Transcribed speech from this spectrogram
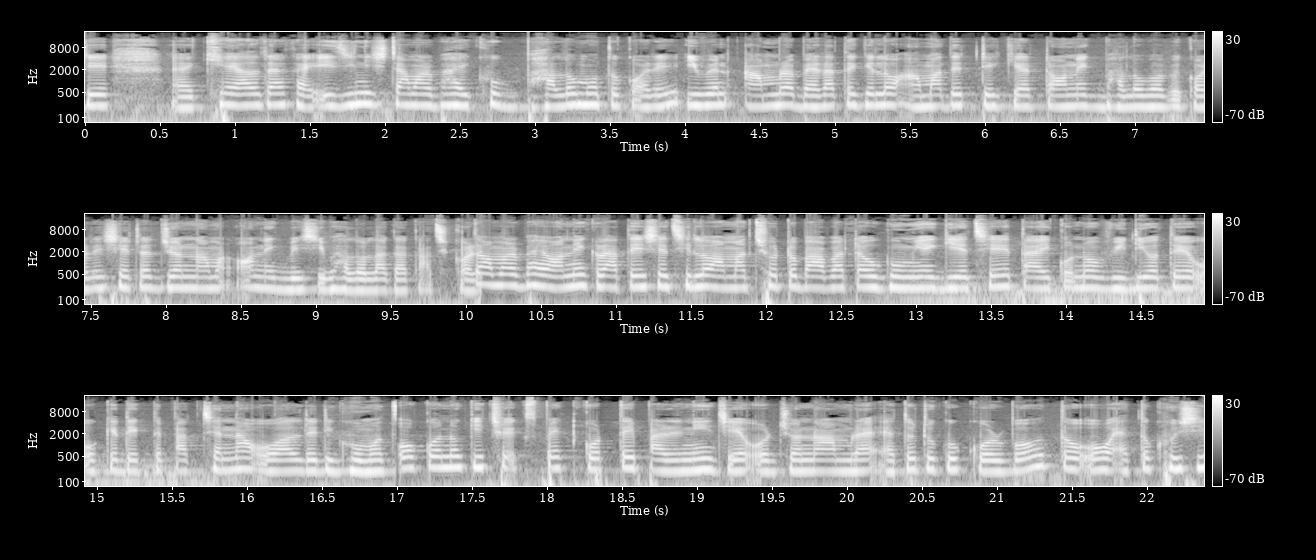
যে খেয়াল রাখা, এই জিনিসটা আমার ভাই খুব ভালো মতো করে। ইভেন আমরা বেড়াতে গেলেও আমাদের টেক কেয়ারটা অনেক ভালোভাবে করে। সেটার জন্য আমার অনেক বেশি ভালো লাগা কাজ করে। আমার ভাই অনেক রাতে এসেছিল। আমার ছোট বাবাটাও ঘুমিয়ে গিয়েছে, তাই কোনো ভিডিওতে ওকে দেখতে পাচ্ছেন না। ও অলরেডি ঘুমোচ্ছে। ও কোনো কিছু এক্সপেক্ট করতেই পারেনি যে ওর জন্য আমরা এতটুকু করব। তো ও এত খুশি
